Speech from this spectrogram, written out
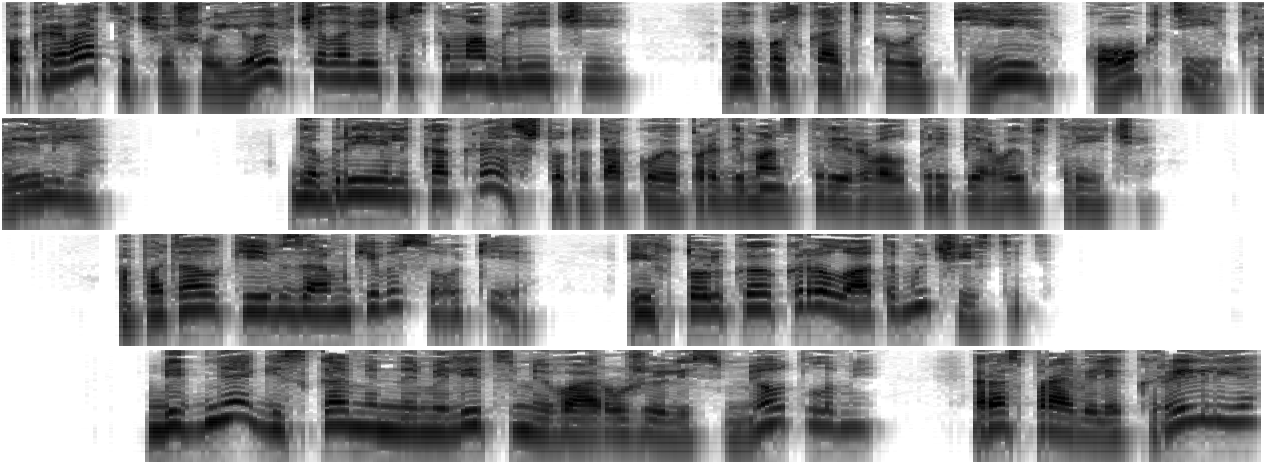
Покрываться чешуей в человеческом обличии, выпускать клыки, когти и крылья. Габриэль как раз что-то такое продемонстрировал при первой встрече. А потолки в замке высокие, их только крылатым и чистить. Бедняги с каменными лицами вооружились метлами, расправили крылья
